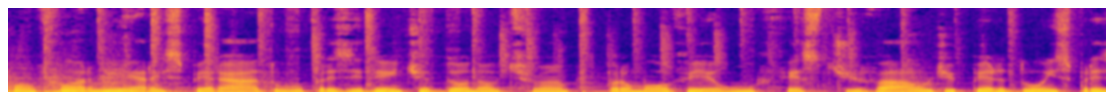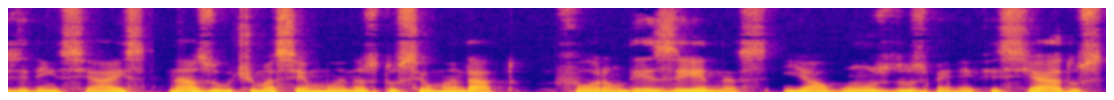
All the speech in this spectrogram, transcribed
Conforme era esperado, o presidente Donald Trump promoveu um festival de perdões presidenciais nas últimas semanas do seu mandato. Foram dezenas e alguns dos beneficiados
